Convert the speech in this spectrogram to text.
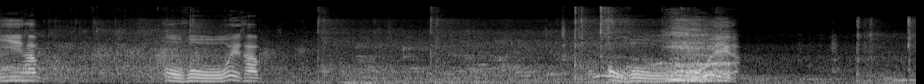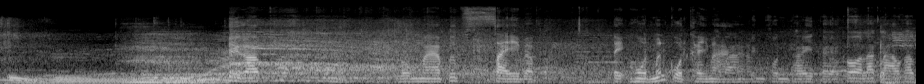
นี้ครับ โอ้โหครับ โอ้โหครับนี่ครับ ลงมาปุ๊บใส่แบบเตะโหดเหมือนโกดใครมานะครับเป็นคนไทยแต่ก็รักลาวครับ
